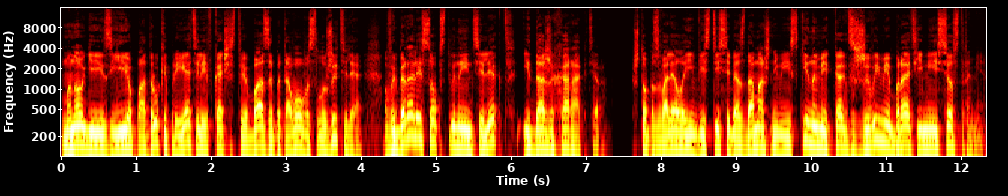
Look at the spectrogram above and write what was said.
Многие из ее подруг и приятелей в качестве базы бытового служителя выбирали собственный интеллект и даже характер что позволяло им вести себя с домашними искинами, как с живыми братьями и сестрами,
